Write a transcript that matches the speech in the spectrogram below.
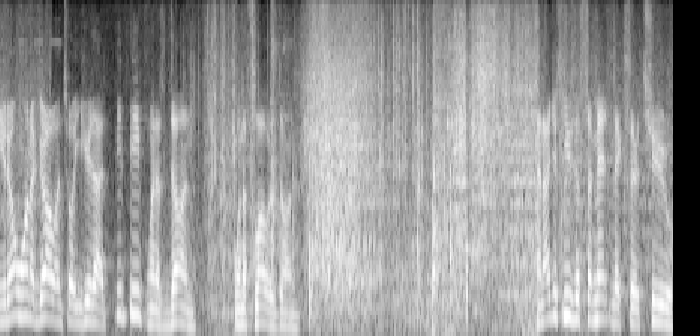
You don't want to go until you hear that beep beep when it's done, when the flow is done. And I just use a cement mixer to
